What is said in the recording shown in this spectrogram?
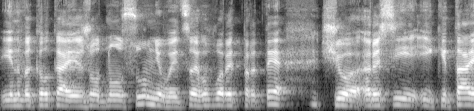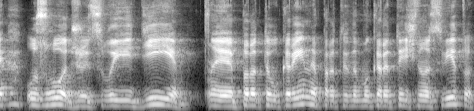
і не викликає жодного сумніву. І це говорить про те, що Росія і Китай узгоджують свої дії е, проти України, проти демократичного світу,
